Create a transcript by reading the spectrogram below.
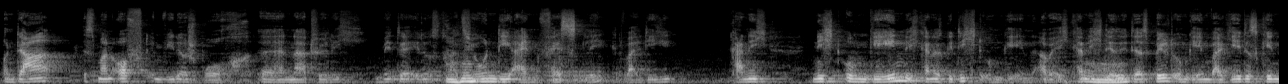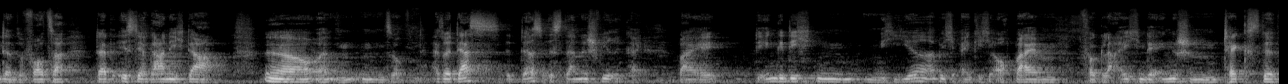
Und da ist man oft im Widerspruch äh, natürlich mit der Illustration, mhm. die einen festlegt, weil die kann ich nicht umgehen. Ich kann das Gedicht umgehen, aber ich kann nicht mhm. das Bild umgehen, weil jedes Kind dann sofort sagt, das ist ja gar nicht da. Ja, und, und so. Also das, das ist dann eine Schwierigkeit. Bei den Gedichten hier habe ich eigentlich auch beim Vergleichen der englischen Texte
